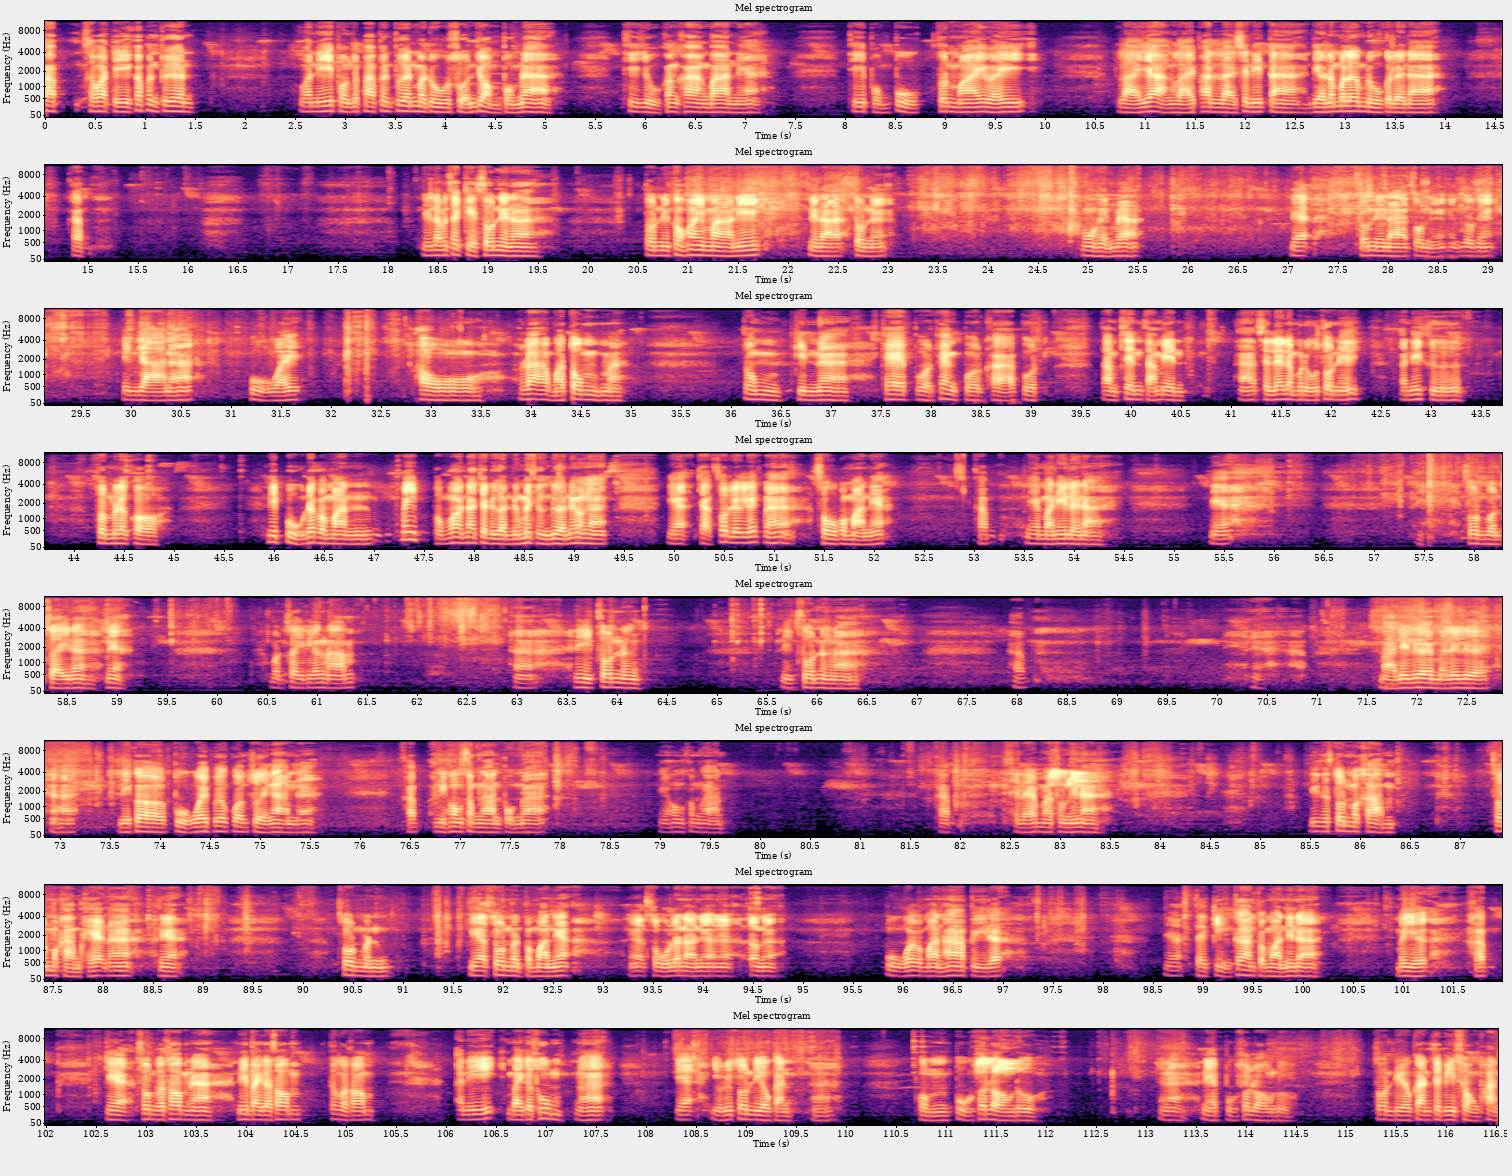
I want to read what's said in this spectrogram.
ครับสวัสดีครับเพื่อนๆ วันนี้ผมจะพาเพื่อนๆมาดูสวนหย่อมผมนะฮะที่อยู่ข้างๆบ้านเนี่ยที่ผมปลูกต้นไม้ไว้ หลายอย่างหลายพันหลายชนิดนะฮะเดี๋ยวเรามาเริ่มดูกันเลยนะครับ นี่เราไม่สังเกตต้นนี่นะต้นนี้เขาให้มานี้นี่นะต้นนี้มองเห็นไหมฮะเนี่ยต้นนี้นะต้นนี้ต้นนี้ เป็นยานะฮะปลูกไว้ เอารากมาต้มมา ต้มกินนะแค่ปวดแข้งปวดขาปวดตามเส้นตามเอ็นฮะเสร็จแล้วเรามาดูต้นนี้ อันนี้คือต้นมะละกอ นี่ปลูกได้ประมาณ ไม่ผมว่าน่าจะเดือนหนึ่งไม่ถึงเดือนได้มั้งฮะเนี่ยจากต้นเล็กๆนะฮะโซประมาณเนี้ยครับ เนี่ยมานี่เลยนะ เนี่ยต้นบอนไซนะเนี่ย บอนไซเลี้ยงน้ำอ่านี่อีกต้นหนึ่งนี่อีกต้นหนึ่งนะครับ มาเรื่อยๆมาเรื่อยๆนะฮะนี่ก็ปลูกไว้เพื่อความสวยงามนะครับ อันนี้ห้องทำงานผมนะนี่ห้องทำงาน ครับ เสร็จแล้วมาตรงนี้นะ นี่คือต้นมะขาม ต้นมะขามแคะนะฮะเนี่ย ต้นมันเนี่ยต้นมันประมาณเนี้ยเนี่ยโตแล้วนะเนี่ยเนี่ยเท่าเนี้ยปลูกไว้ประมาณห้าปีแล้วเนี่ยแต่กิ่งก้านประมาณนี้นะไม่เยอะครับ เนี่ยต้นกระท่อมนะนี่ใบกระท่อมต้นกระท่อม อันนี้ใบกระทุ่มนะฮะเนี่ยอยู่ในต้นเดียวกันนะผมปลูกทดลองดูนะเนี่ยปลูกทดลองดู ต้นเดียวกันจะมีสองพัน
